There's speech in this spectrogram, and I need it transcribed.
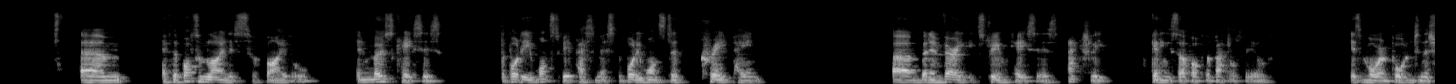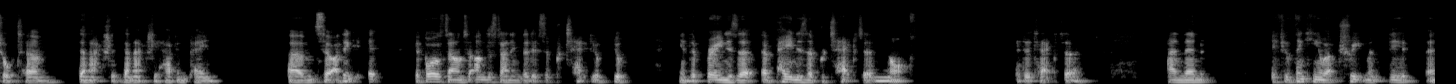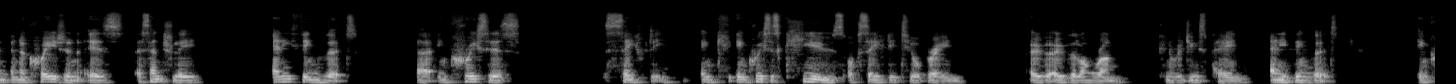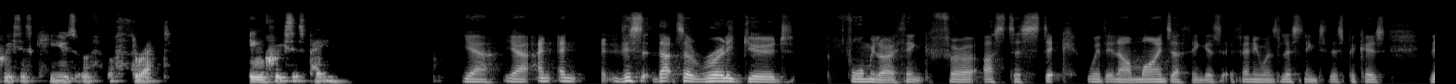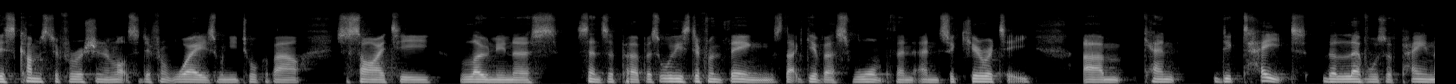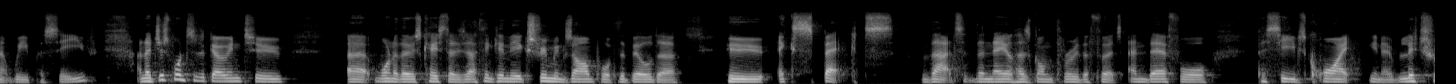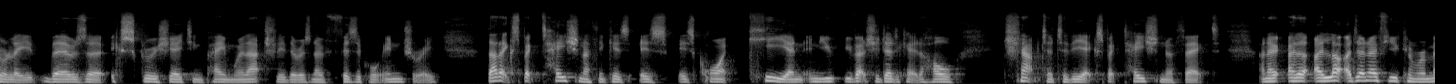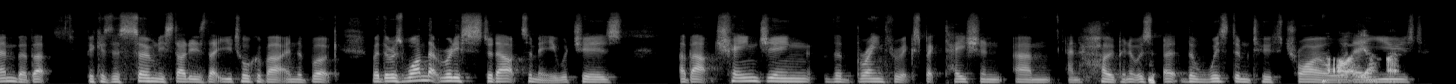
um, if the bottom line is survival, in most cases, the body wants to be a pessimist. The body wants to create pain. Um, but in very extreme cases, actually getting yourself off the battlefield is more important in the short term than actually than actually having pain. Um, so I think it, it boils down to understanding that it's a protect. Your, your you know, the brain is a, a pain is a protector, not a detector. And then if you're thinking about treatment, the, an, an equation is essentially anything that uh, increases safety, inc- increases cues of safety to your brain over, over the long run, can reduce pain. Anything that increases cues of, of threat increases pain. Yeah, yeah, and and this that's a really good formula i think for us to stick within our minds i think is if anyone's listening to this because this comes to fruition in lots of different ways when you talk about society loneliness sense of purpose all these different things that give us warmth and, and security um, can dictate the levels of pain that we perceive. And i just wanted to go into uh, one of those case studies. I think in the extreme example of the builder who expects that the nail has gone through the foot and therefore perceives quite you know literally there's a excruciating pain when actually there is no physical injury. That expectation i think is is is quite key. And and you you've actually dedicated a whole chapter to the expectation effect. And i I, I, lo- I don't know if you can remember but because there's so many studies that you talk about in the book but there was one that really stood out to me which is about changing the brain through expectation um, and hope. And it was the wisdom tooth trial oh, where they yeah, used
